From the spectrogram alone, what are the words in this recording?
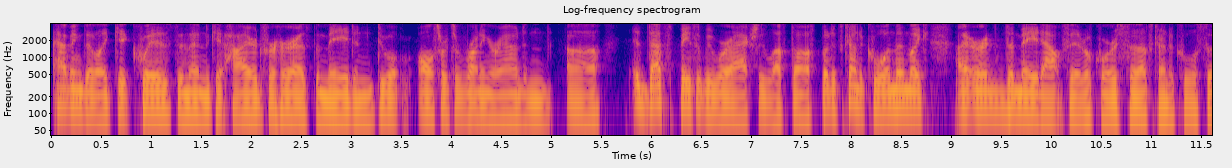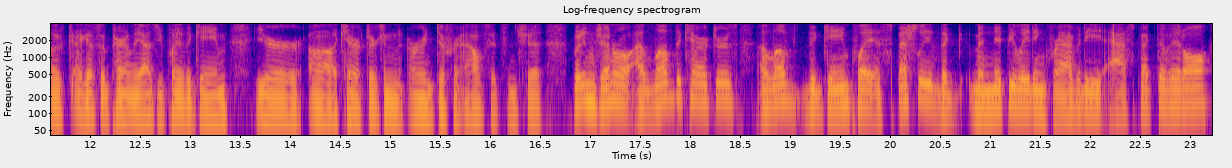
having to like get quizzed and then get hired for her as the maid and do all, sorts of running around and uh that's basically where I actually left off, but it's kind of cool. And then like I earned the maid outfit, of course, so that's kind of cool. So I guess apparently as you play the game, your uh, character can earn different outfits and shit. But in general, I love the characters. I love the gameplay, especially the manipulating gravity aspect of it all.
